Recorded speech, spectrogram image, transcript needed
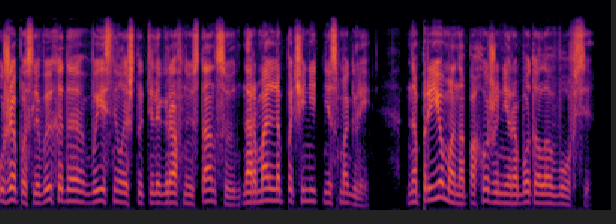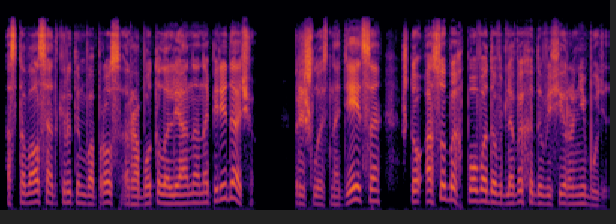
Уже после выхода выяснилось, что телеграфную станцию нормально починить не смогли. На прием она, похоже, не работала вовсе. Оставался открытым вопрос, работала ли она на передачу. Пришлось надеяться, что особых поводов для выхода в эфир не будет.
